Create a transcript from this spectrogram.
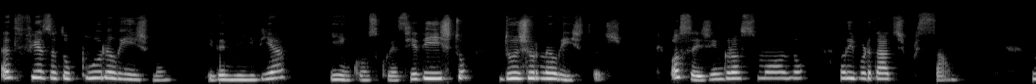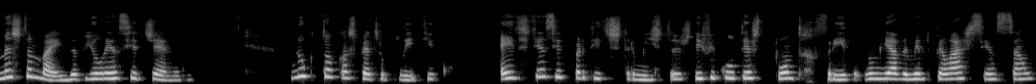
a defesa do pluralismo e da mídia e, em consequência disto, dos jornalistas, ou seja, em grosso modo, a liberdade de expressão. mas também da violência de género. No que toca ao espectro político, a existência de partidos extremistas dificulta este ponto referido, nomeadamente pela ascensão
